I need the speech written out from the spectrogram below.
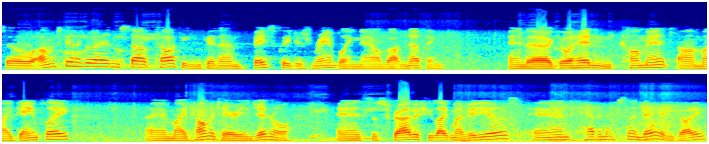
So I'm just going to go ahead and stop talking because I'm basically just rambling now about nothing. And uh, go ahead and comment on my gameplay and my commentary in general, and subscribe if you like my videos, and have an excellent day everybody.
